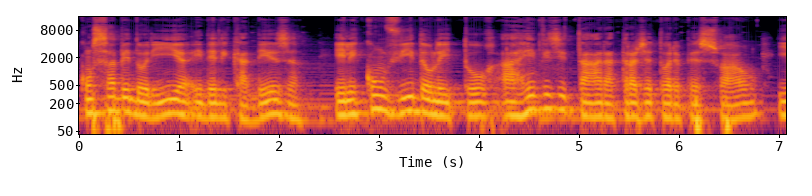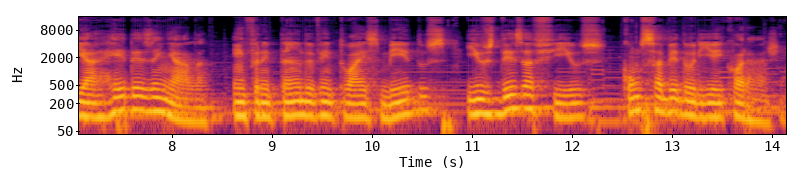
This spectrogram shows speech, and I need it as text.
Com sabedoria e delicadeza, ele convida o leitor a revisitar a trajetória pessoal e a redesenhá-la, enfrentando eventuais medos e os desafios com sabedoria e coragem.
